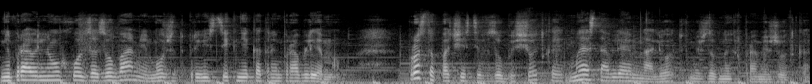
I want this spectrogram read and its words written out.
Неправильный уход за зубами может привести к некоторым проблемам. Просто почистив зубы щеткой, мы оставляем налет в межзубных промежутках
